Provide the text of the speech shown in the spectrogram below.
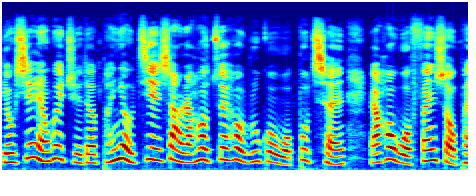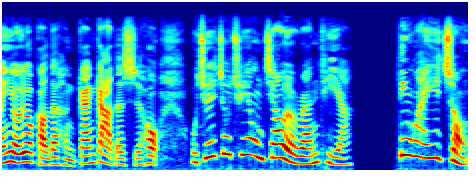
有些人会觉得朋友介绍，然后最后如果我不成，然后我分手，朋友又搞得很尴尬的时候，我觉得就去用交友软体啊。另外一种，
